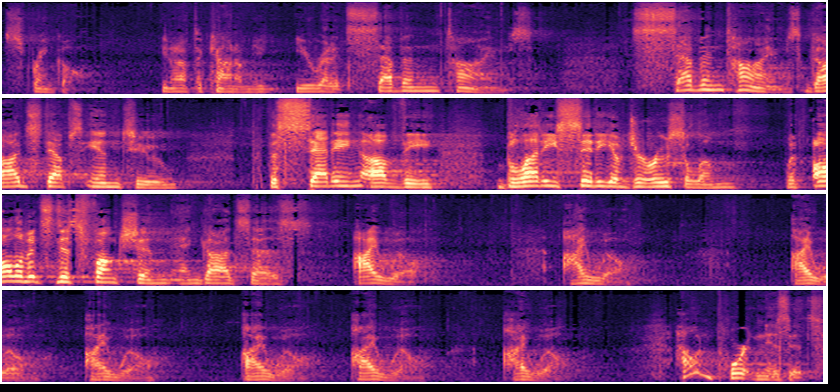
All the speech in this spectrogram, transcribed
sprinkle. You don't have to count them. You, you read it seven times. Seven times, God steps into the setting of the bloody city of Jerusalem with all of its dysfunction, and God says, I will, I will, I will, I will, I will, I will, I will. How important is it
